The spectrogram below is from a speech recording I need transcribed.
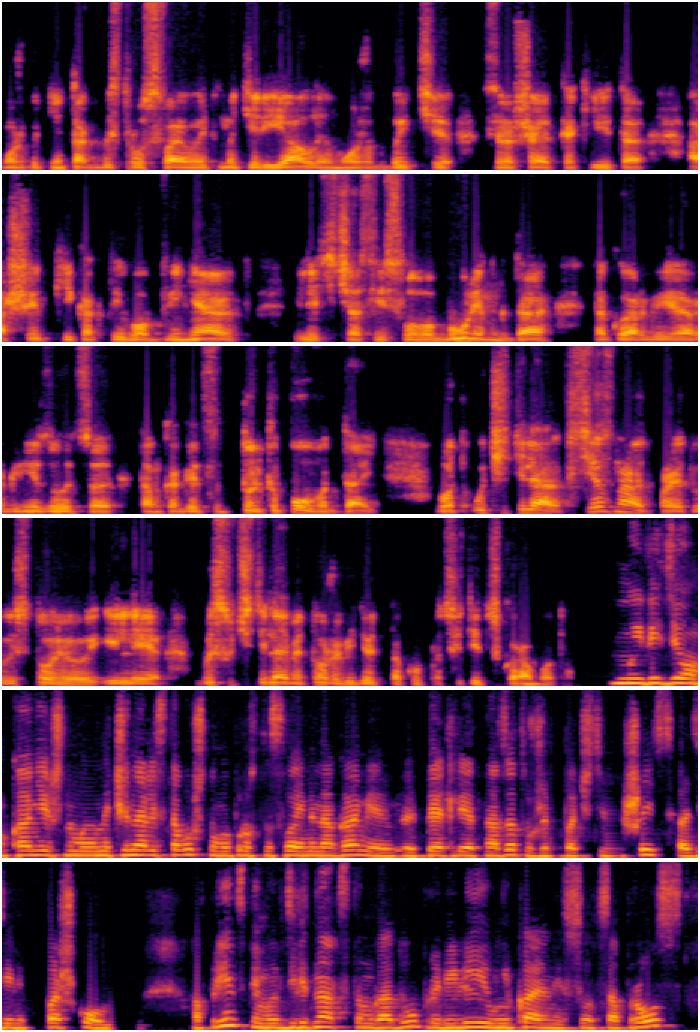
может быть, не так быстро усваивает материалы, может быть, э, совершает какие-то ошибки, как-то его обвиняют или сейчас есть слово буллинг, да, такое организуется, там, как говорится, только повод дай. Вот учителя все знают про эту историю или вы с учителями тоже ведете такую просветительскую работу? Мы ведем, конечно, мы начинали с того, что мы просто своими ногами э, пять лет назад, уже почти шесть, ходили по школам. А в принципе мы в 2019 году провели уникальный соцопрос –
